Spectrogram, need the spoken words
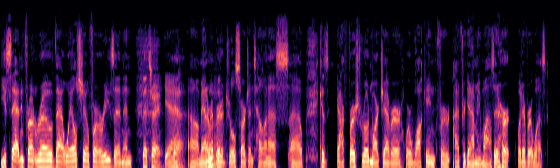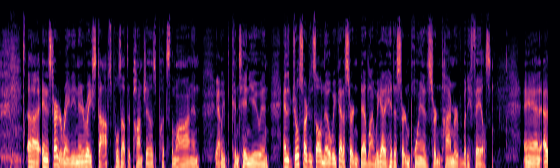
You sat in front row of that whale show for a reason. And that's right. Yeah. yeah. Oh man. I remember a drill sergeant telling us, uh, cause our first road march ever, we're walking for, I forget how many miles it hurt, whatever it was. Uh, and it started raining and everybody stops, pulls out their ponchos, puts them on and yeah. we continue. And, and the drill sergeants all know we've got a certain deadline. We got to hit a certain point at a certain time or everybody fails. And, uh,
